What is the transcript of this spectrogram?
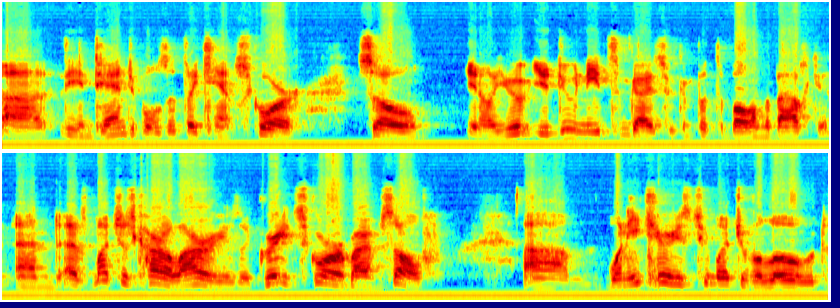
uh, the intangibles if they can't score. So you know you you do need some guys who can put the ball in the basket. And as much as Kyle Lowry is a great scorer by himself, um, when he carries too much of a load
